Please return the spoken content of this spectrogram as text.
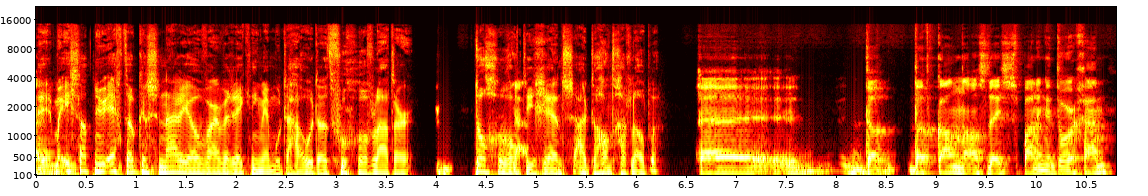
Hey, maar is dat nu echt ook een scenario waar we rekening mee moeten houden? Dat het vroeger of later toch rond die grens uit de hand gaat lopen? Uh, dat, dat kan als deze spanningen doorgaan.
